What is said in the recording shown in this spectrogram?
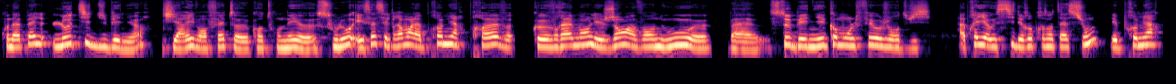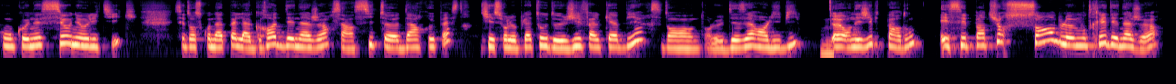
qu'on appelle l'otite du baigneur, qui arrive en fait euh, quand on est euh, sous l'eau. Et ça, c'est vraiment la première preuve que vraiment les gens avant nous euh, bah, se baignaient comme on le fait aujourd'hui. Après, il y a aussi des représentations. Les premières qu'on connaît, c'est au néolithique. C'est dans ce qu'on appelle la grotte des nageurs. C'est un site d'art rupestre qui est sur le plateau de Gif al-Kabir. C'est dans, dans, le désert en Libye, mmh. en Égypte, pardon. Et ces peintures semblent montrer des nageurs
